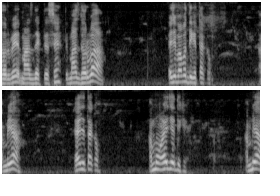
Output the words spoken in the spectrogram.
ধরবে, মাছ দেখতেছে। তো মাছ ধরবা? এই যে বাবার দিকে তাকাও। আম্বিয়া, এই যে তাকাও। আম্মু, এই যে দিকে আম্বিয়া,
